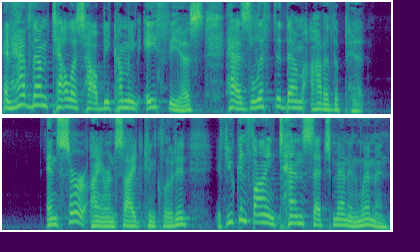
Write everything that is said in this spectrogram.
and have them tell us how becoming atheists has lifted them out of the pit. And, sir, Ironside concluded, if you can find 10 such men and women,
